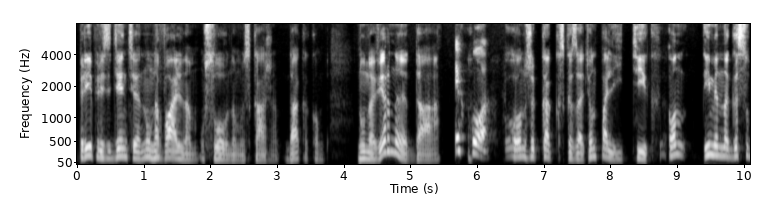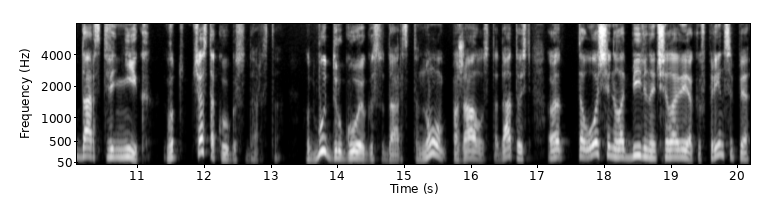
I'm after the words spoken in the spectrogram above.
при президенте, ну, Навальном, условно мы скажем, да, каком-то? Ну, наверное, да. Легко. Он же, как сказать, он политик, он именно государственник. Вот сейчас такое государство. Вот будет другое государство, ну, пожалуйста, да, то есть это очень лобильный человек, и, в принципе,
